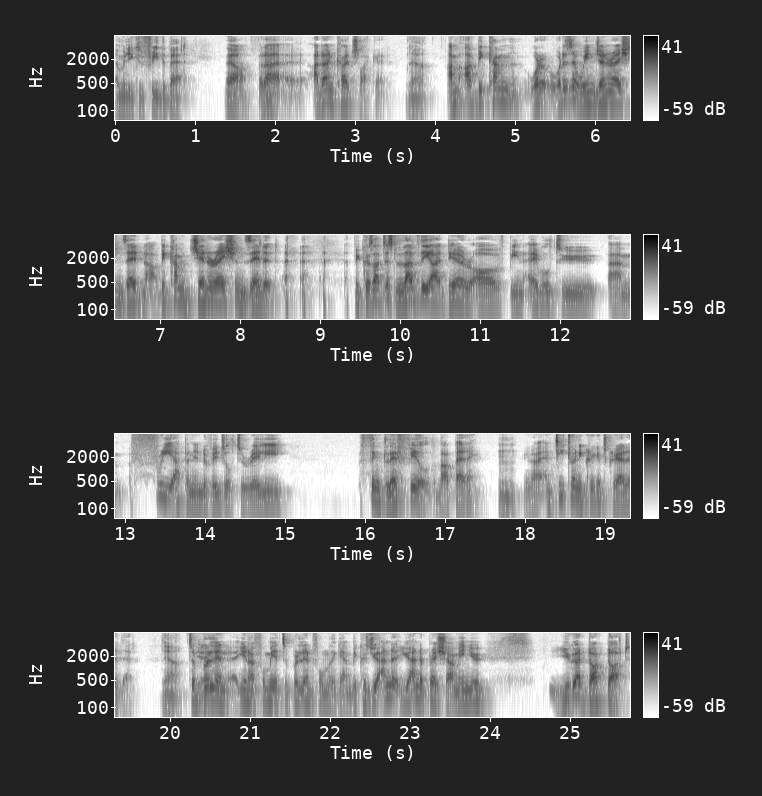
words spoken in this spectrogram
I mean, you could free the bat. Yeah, but I I don't coach like that. Yeah. I'm, I've become what what is it? When Generation Z now? I've become Generation Zed because I just love the idea of being able to um, free up an individual to really think left field about batting. You know, and T20 cricket's created that. Yeah. It's a brilliant, you know, for me, it's a brilliant form of the game because you're under you're under pressure. I mean, you you got dot dot,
